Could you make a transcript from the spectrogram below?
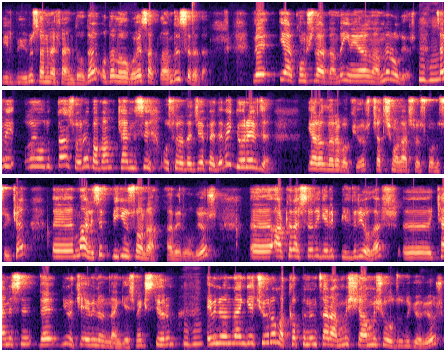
Bir büyüğümüz hanımefendi o da. O da lavaboya saklandığı sırada. Ve diğer komşulardan da yine yaralananlar oluyor. Tabii olay olduktan sonra babam kendisi o sırada cephede ve görevde. Yaralılara bakıyor çatışmalar söz konusuyken. Ee, maalesef bir gün sonra haberi oluyor. Ee, arkadaşları gelip bildiriyorlar. Ee, kendisi de diyor ki evin önünden geçmek istiyorum. Evin önünden geçiyor ama kapının taranmış, yanmış olduğunu görüyor.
